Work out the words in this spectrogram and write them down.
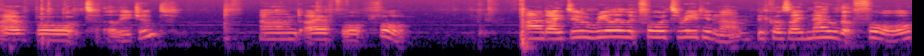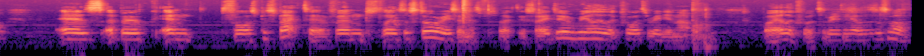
I have bought Allegiant, and I have bought Four. And I do really look forward to reading them because I know that Four is a book in Four's perspective and loads of stories in its perspective, so I do really look forward to reading that one. But I look forward to reading the others as well.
